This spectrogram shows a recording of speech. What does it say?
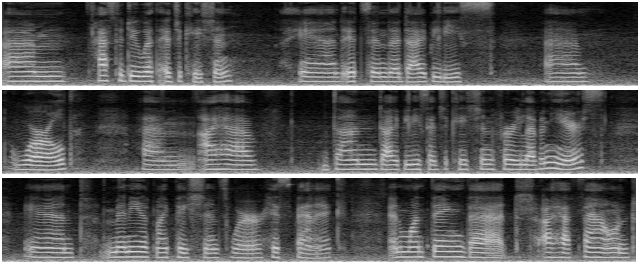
um, has to do with education, and it's in the diabetes um, world. Um, I have done diabetes education for 11 years, and many of my patients were Hispanic. And one thing that I have found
